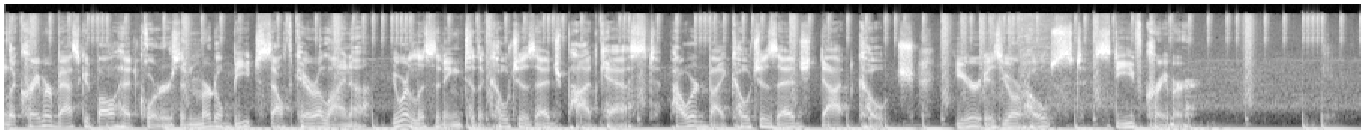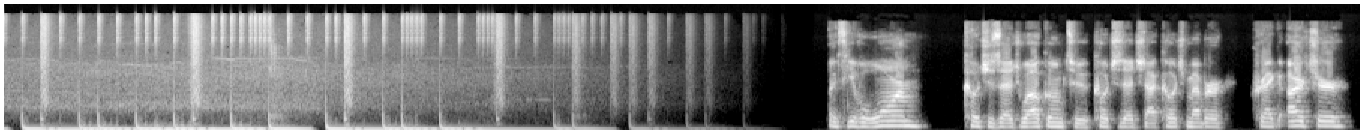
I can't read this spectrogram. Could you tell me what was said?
from the Cramer Basketball headquarters in Myrtle Beach, South Carolina. You are listening to the Coach's Edge podcast, powered by coachesedge.coach. Here is your host, Steve Cramer. Like to give a warm Coach's Edge welcome to Coach's Edge.coach member Craig Archer,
